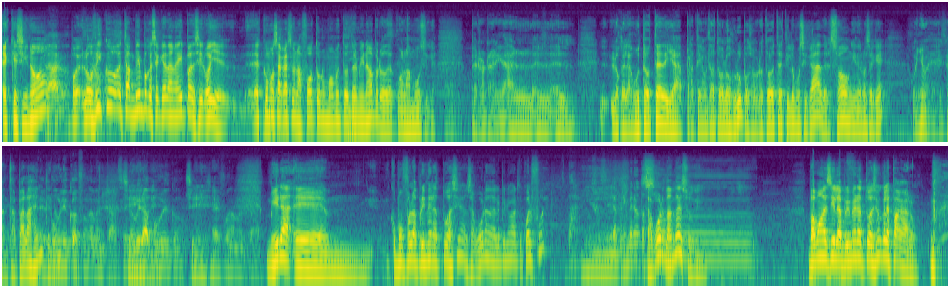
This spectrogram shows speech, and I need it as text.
Es que si no, Claro. pues, los discos están bien porque se quedan ahí para decir, oye, es como sacarse una foto en un momento determinado, pero de- con la música. Pero en realidad el- el- el- lo que les gusta a ustedes y a prácticamente a todos los grupos, sobre todo este estilo musical, del son y de no sé qué, coño, es cantar para la gente. El ¿no? público es fundamental. Si Sí, no hubiera público, sí, sí. es fundamental. Mira, eh, ¿cómo fue la primera actuación? ¿Se acuerdan de la primera? ¿Cuál fue? Y la primera ¿Se acuerdan de eso? Vamos a decir la primera actuación que les pagaron.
